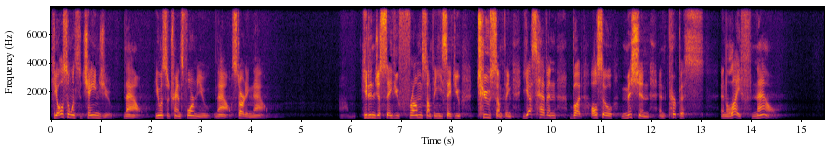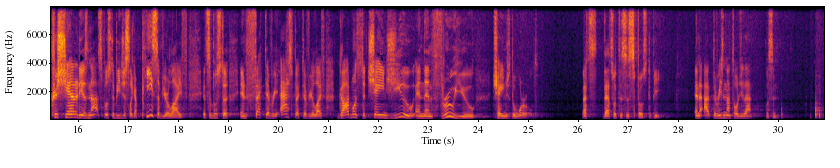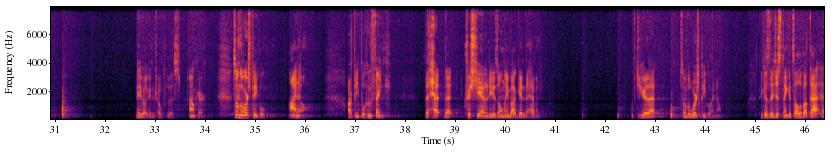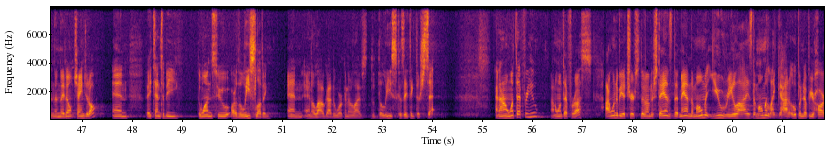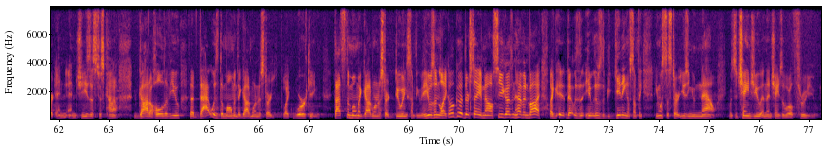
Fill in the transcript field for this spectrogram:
He also wants to change you now. He wants to transform you now, starting now. Um, he didn't just save you from something, He saved you to something. Yes, heaven, but also mission and purpose and life now. Christianity is not supposed to be just like a piece of your life, it's supposed to infect every aspect of your life. God wants to change you and then through you, change the world. That's, that's what this is supposed to be. And I, the reason I told you that, listen, Maybe I'll get in trouble for this. I don't care. Some of the worst people I know are people who think that, he- that Christianity is only about getting to heaven. Did you hear that? Some of the worst people I know. Because they just think it's all about that and then they don't change at all. And they tend to be the ones who are the least loving and, and allow God to work in their lives the, the least because they think they're set. And I don't want that for you. I don't want that for us. I want to be a church that understands that, man, the moment you realize, the moment like God opened up your heart and, and Jesus just kind of got a hold of you, that that was the moment that God wanted to start like working. That's the moment God wanted to start doing something. He wasn't like, oh, good, they're saved. Now I'll see you guys in heaven. Bye. Like it, that was, it was the beginning of something. He wants to start using you now. He wants to change you and then change the world through you.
